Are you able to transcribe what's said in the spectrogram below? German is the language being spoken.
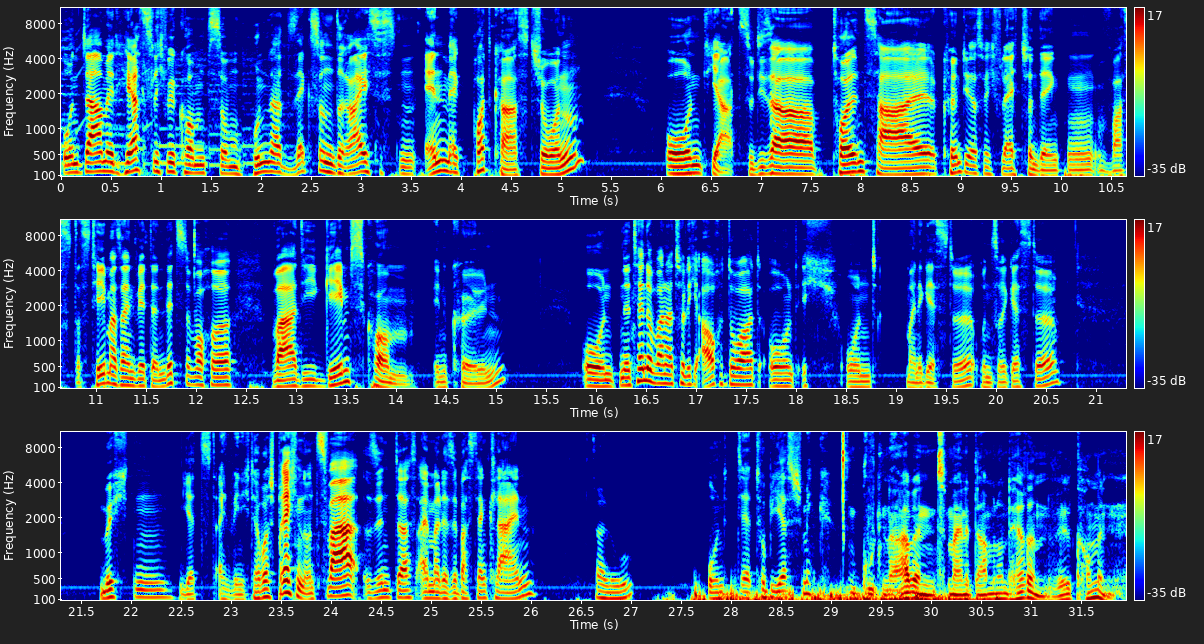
Und damit herzlich willkommen zum 136. NMAC Podcast schon. Und ja, zu dieser tollen Zahl könnt ihr euch vielleicht schon denken, was das Thema sein wird, denn letzte Woche war die Gamescom in Köln. Und Nintendo war natürlich auch dort und ich und meine Gäste, unsere Gäste, möchten jetzt ein wenig darüber sprechen. Und zwar sind das einmal der Sebastian Klein. Hallo. Und der Tobias Schmick. Guten Abend, meine Damen und Herren. Willkommen.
